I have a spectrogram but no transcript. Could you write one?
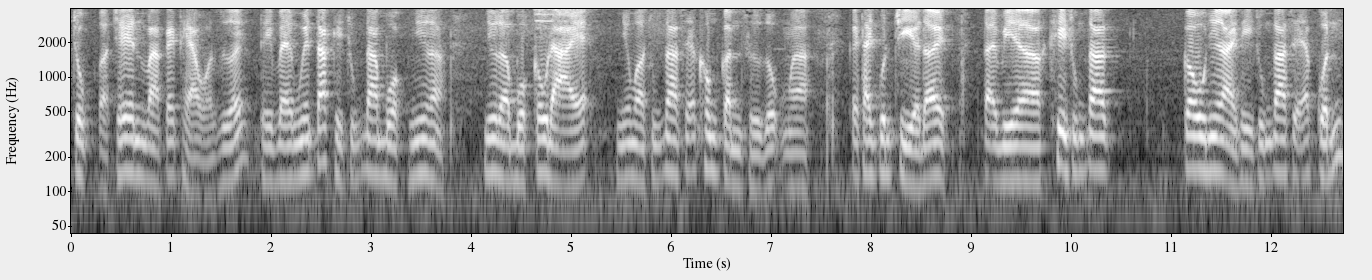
Trục ở trên và cái thẻo ở dưới. Thì về nguyên tắc thì chúng ta buộc như là như là buộc câu đài ấy nhưng mà chúng ta sẽ không cần sử dụng à, cái thanh quân trì ở đây. Tại vì à, khi chúng ta câu như này thì chúng ta sẽ quấn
